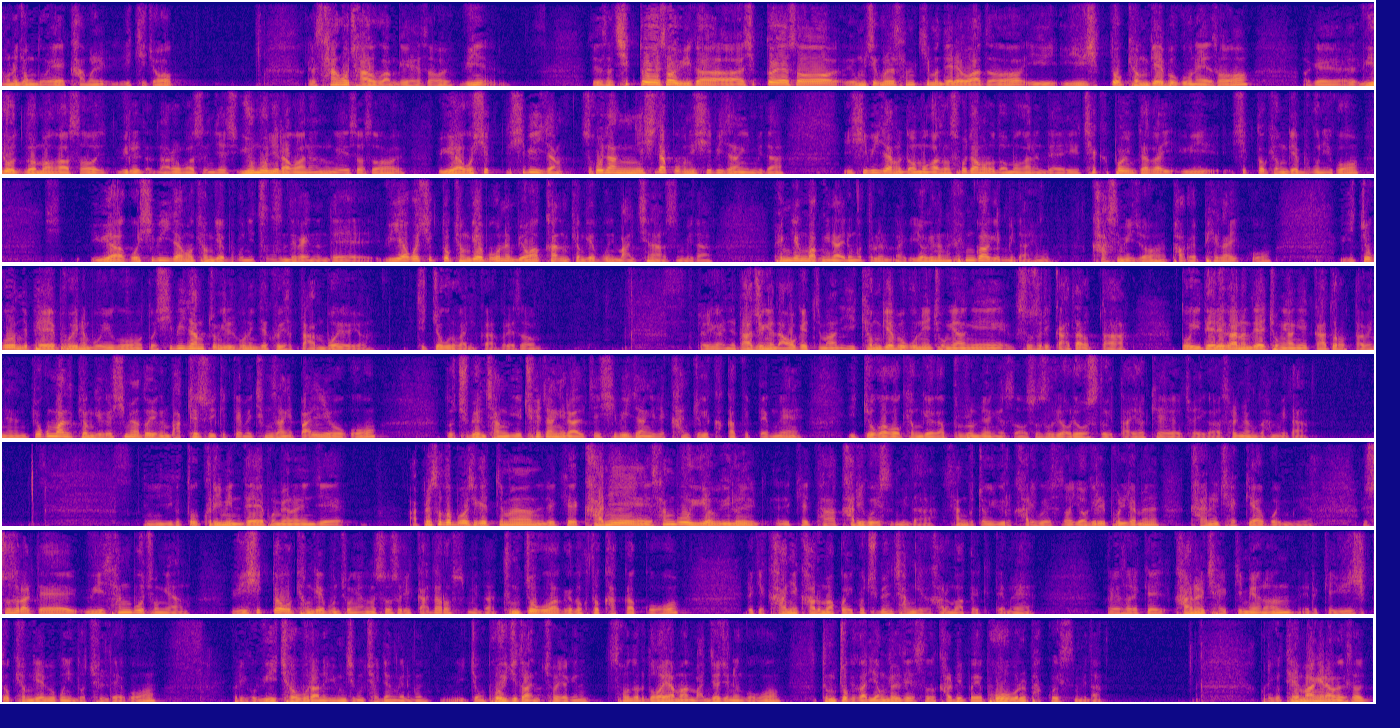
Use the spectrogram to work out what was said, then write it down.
어느 정도의 감을 익히죠. 그래서 상호 좌우 관계에서 위 그래서 식도에서 위가 식도에서 음식을 삼키면 내려와서 이, 이 식도 경계 부근에서 이렇게 위로 넘어가서 위를 날아가서 이제 유문이라고 하는 게 있어서 위하고 10, 12장 소장이 시작 부분이 12장입니다. 이 12장을 넘어가서 소장으로 넘어가는데 이 체크 포인트가 위 식도 경계 부분이고 위하고 12장호 경계 부분이 두 군데가 있는데 위하고 식도 경계 부분은 명확한 경계 부분이 많지는 않습니다. 횡격막이나 이런 것들은 여기는 횡곽입니다. 형 가슴이죠. 바로 폐가 있고 이쪽으로 이제 배에 보이는 보이고 또 12장 쪽 일부는 이제 거기서부터 안 보여요. 뒤쪽으로 가니까 그래서 저희가 이제 나중에 나오겠지만 이 경계 부분이 종양이 수술이 까다롭다. 또 이 내려가는 데 종양이 까다롭다. 왜냐하면 조금만 경계가 심해도 여기는 막힐 수 있기 때문에 증상이 빨리 오고 또 주변 장기 췌장이랄지 12장이 간 쪽에 가깝기 때문에 이쪽하고 경계가 불분명해서 수술이 어려울 수도 있다. 이렇게 저희가 설명도 합니다. 이- 이것도 그림인데 보면은 이제 앞에서도 보시겠지만 이렇게 간이 상부 위험 위를 이렇게 다 가리고 있습니다. 상부 쪽 위를 가리고 있어서 여기를 보려면 간을 제껴야 보입니다. 수술할 때 위 상부 종양, 위 식도 경계부 종양은 수술이 까다롭습니다. 등 쪽하고도 더 가깝고 이렇게 간이 가로막고 있고 주변 장기가 가로막고 있기 때문에 그래서 이렇게 간을 제끼면은 이렇게 위 식도 경계 부분이 노출되고 그리고 위 저부라는 음식을 저장되는 건 이쪽 보이지도 않죠. 여기는 손으로 넣어야만 만져지는 거고 등 쪽에까지 연결돼 있어 갈비뼈의 보호를 받고 있습니다. 그리고 대망이라고 해서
